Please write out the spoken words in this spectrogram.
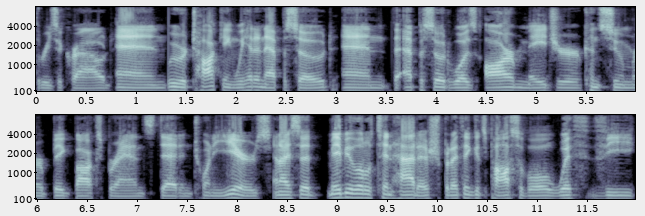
Three's a Crowd. And we were talking, we had an episode, and the episode was Our Major Consumer Big Box Brands Dead in 20 Years. And I said, maybe a little tin hatish, but I think it's possible with the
